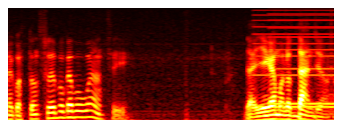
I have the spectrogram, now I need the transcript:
me costó en su época, pues weón, sí. Ya, llegamos a los dungeons.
